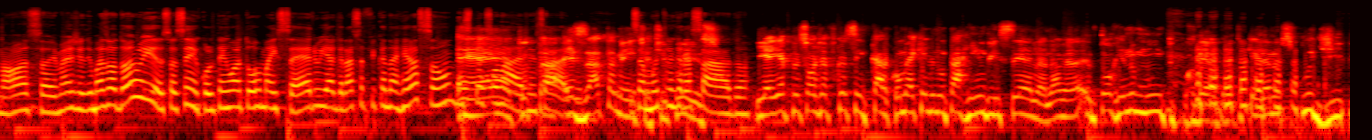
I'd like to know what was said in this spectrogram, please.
Nossa, imagina. Mas eu adoro isso, assim, quando tem um ator mais sério e a graça fica na reação desse personagem, total, sabe? Exatamente. Isso é muito tipo engraçado. isso. E aí a pessoa já fica assim, cara, como é que ele não tá rindo em cena? Na verdade, eu tô rindo muito por dentro, eu tô querendo explodir.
